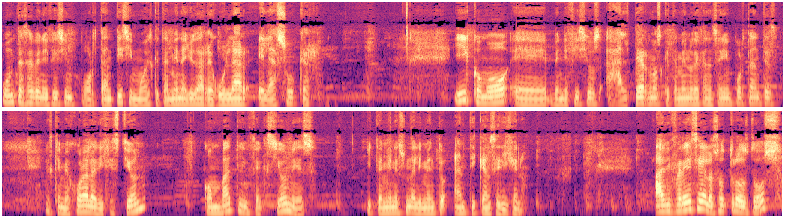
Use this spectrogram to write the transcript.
Un tercer beneficio importantísimo es que también ayuda a regular el azúcar. Y como eh, beneficios alternos que también no dejan de ser importantes, es que mejora la digestión, combate infecciones y también es un alimento anticancerígeno. A diferencia de los otros dos,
